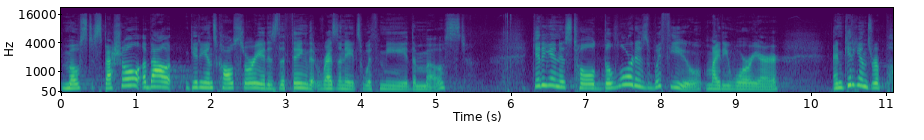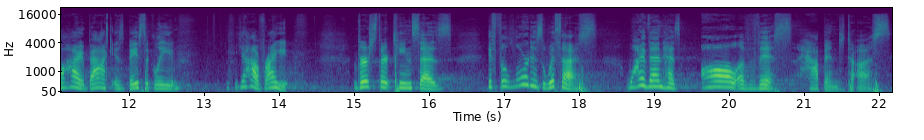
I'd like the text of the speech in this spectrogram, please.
most special about Gideon's call story. It is the thing that resonates with me the most. Gideon is told, The Lord is with you, mighty warrior. And Gideon's reply back is basically, Yeah, right. Verse 13 says, If the Lord is with us, why then has all of this happened to us?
